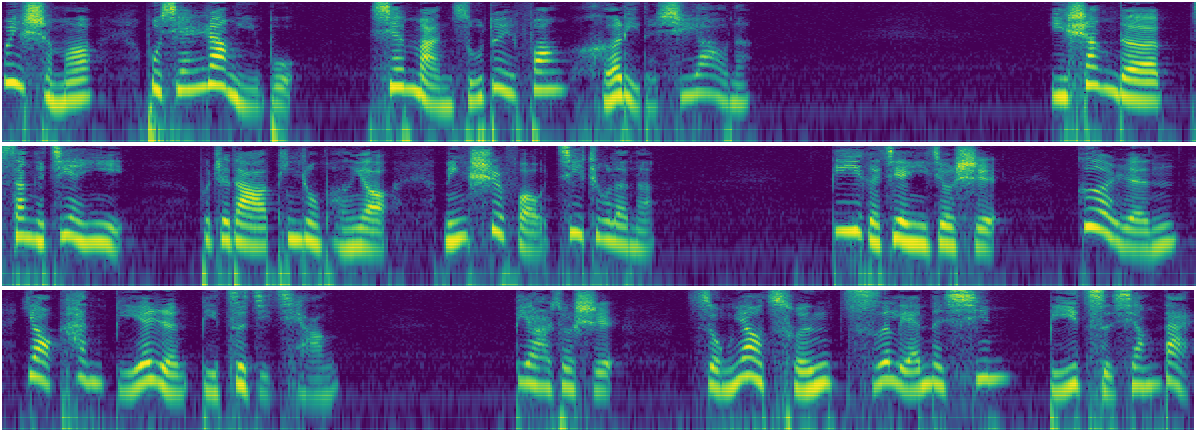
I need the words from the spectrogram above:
为什么不先让一步，先满足对方合理的需要呢？以上的三个建议，不知道听众朋友您是否记住了呢？第一个建议就是，个人要看别人比自己强；第二就是，总要存慈怜的心，彼此相待；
